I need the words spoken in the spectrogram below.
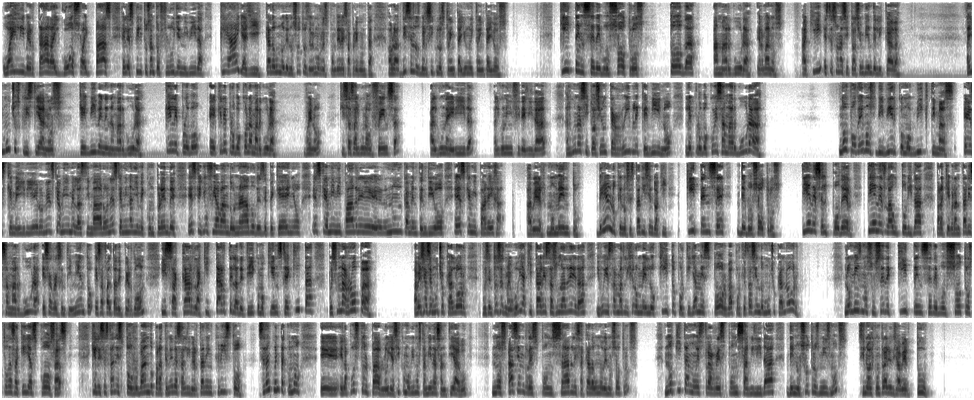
¿O hay libertad, hay gozo, hay paz? El Espíritu Santo fluye en mi vida. ¿Qué hay allí? Cada uno de nosotros debemos responder a esa pregunta. Ahora, dicen los versículos 31 y 32. Quítense de vosotros toda amargura. Hermanos, Aquí esta es una situación bien delicada. Hay muchos cristianos que viven en amargura. ¿Qué le, eh, ¿Qué le provocó la amargura? Bueno, quizás alguna ofensa, alguna herida, alguna infidelidad, alguna situación terrible que vino le provocó esa amargura. No podemos vivir como víctimas. Es que me hirieron, es que a mí me lastimaron, es que a mí nadie me comprende, es que yo fui abandonado desde pequeño, es que a mí mi padre nunca me entendió, es que mi pareja. A ver, momento. Vean lo que nos está diciendo aquí. Quítense de vosotros. Tienes el poder, tienes la autoridad para quebrantar esa amargura, ese resentimiento, esa falta de perdón y sacarla, quitártela de ti como quien se quita pues una ropa. A ver si hace mucho calor, pues entonces me voy a quitar esta sudadera y voy a estar más ligero. Me lo quito porque ya me estorba, porque está haciendo mucho calor. Lo mismo sucede, quítense de vosotros todas aquellas cosas que les están estorbando para tener esa libertad en Cristo. ¿Se dan cuenta cómo eh, el apóstol Pablo, y así como vimos también a Santiago, nos hacen responsables a cada uno de nosotros? ¿No quita nuestra responsabilidad de nosotros mismos? Sino al contrario, dice, a ver, tú,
